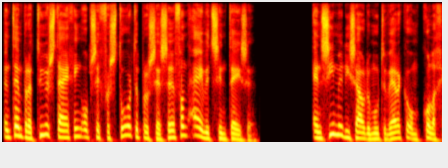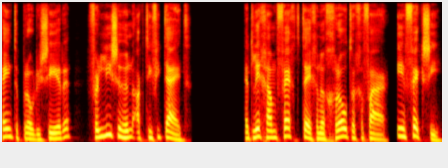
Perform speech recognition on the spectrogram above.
Een temperatuurstijging op zich verstoort de processen van eiwitsynthese. Enzymen die zouden moeten werken om collageen te produceren, verliezen hun activiteit. Het lichaam vecht tegen een groter gevaar, infectie.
